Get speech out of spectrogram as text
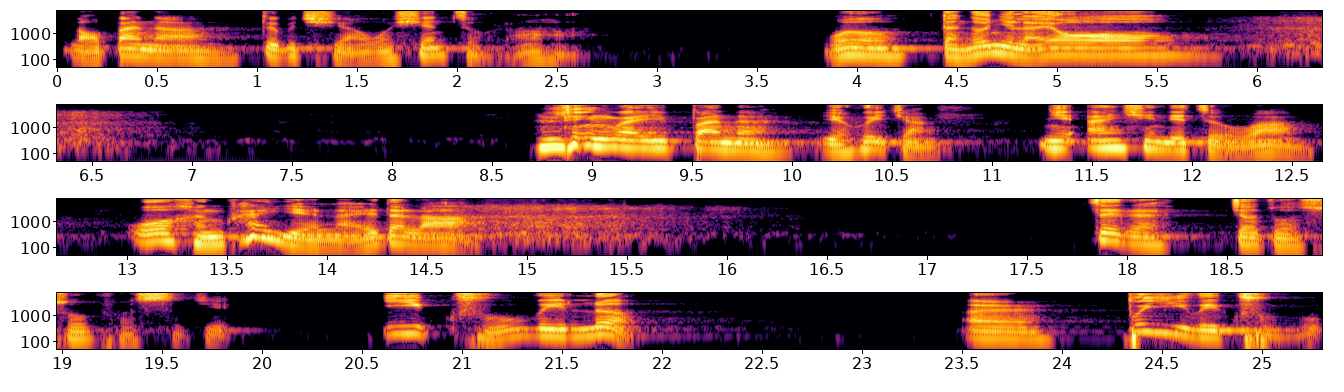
老伴呢，对不起啊，我先走了哈。”我等着你来哦。另外一半呢也会讲，你安心的走啊，我很快也来的啦。这个叫做娑婆世界，以苦为乐，而不以为苦，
